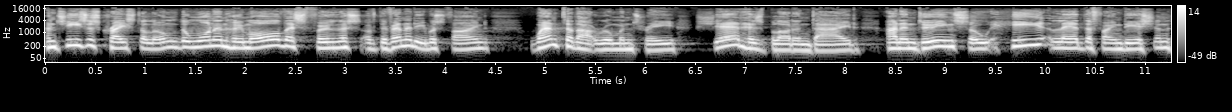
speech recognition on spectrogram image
And Jesus Christ alone, the one in whom all this fullness of divinity was found, went to that Roman tree, shed his blood, and died. And in doing so, he laid the foundation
